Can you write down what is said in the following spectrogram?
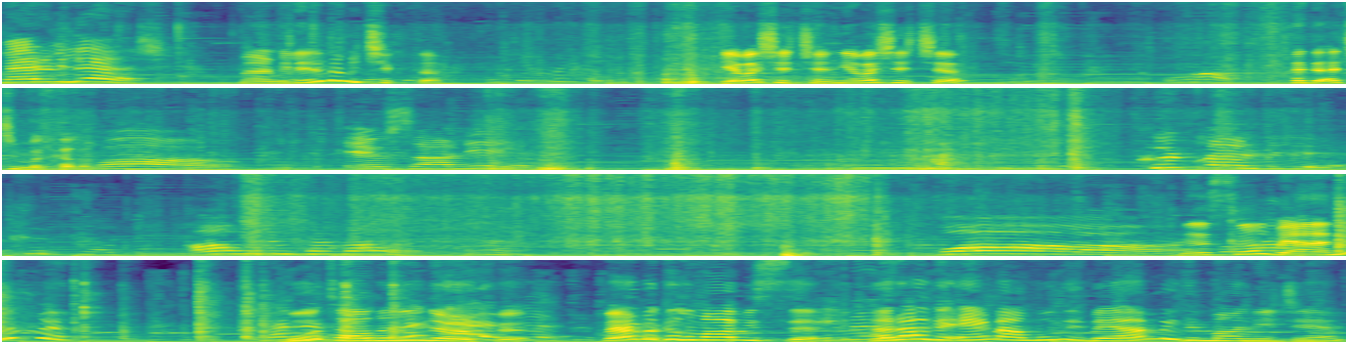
Merviler. Mermileri de mi çıktı? Yavaş açın, yavaş açın. Hadi açın bakalım. Wow. Efsane. 40 mermili. Aa burada bir tane daha var. Heh. Vay. Nasıl beğendin mi? Bu Talha'nın nörfü. Ver bakalım abisi. Herhalde Eymen bunu beğenmedin mi anneciğim?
